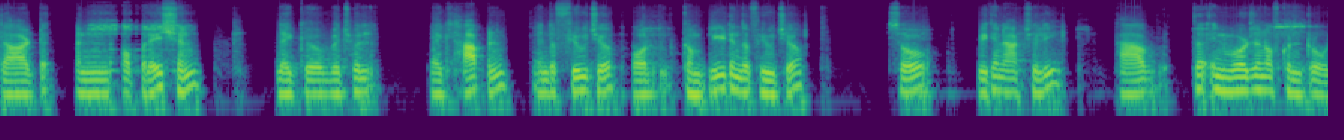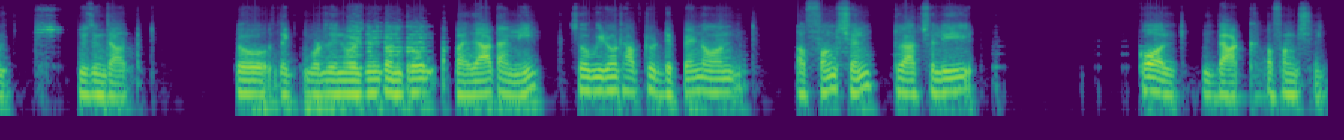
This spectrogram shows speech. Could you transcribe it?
that an operation like uh, which will like happen in the future or complete in the future. So we can actually have the inversion of control using that. So like what the inversion control? By that i mean so we don't have to depend on a function to actually call back a function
